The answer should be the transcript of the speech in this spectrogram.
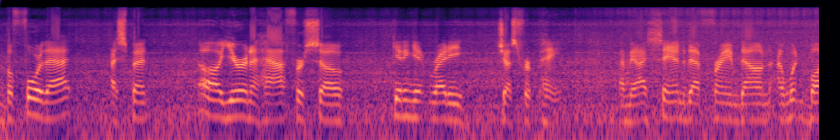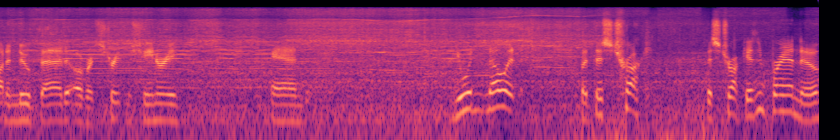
And before that, I spent a year and a half or so getting it ready just for paint. I mean, I sanded that frame down. I went and bought a new bed over at Street Machinery. And you wouldn't know it, but this truck, this truck isn't brand new.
